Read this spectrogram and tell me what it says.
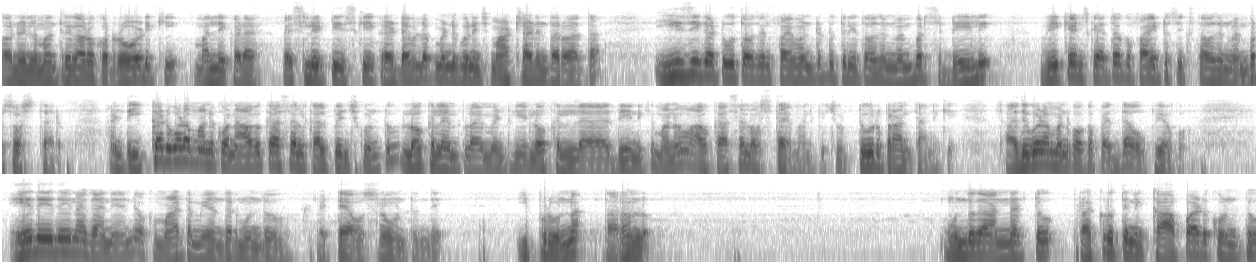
గవర్నమెంట్ మంత్రి గారు ఒక రోడ్కి మళ్ళీ ఇక్కడ ఫెసిలిటీస్కి ఇక్కడ డెవలప్మెంట్ గురించి మాట్లాడిన తర్వాత ఈజీగా two thousand five hundred to three thousand members daily వీకెండ్స్కి అయితే ఒక five to six thousand members వస్తారు. అంటే ఇక్కడ కూడా మనకు కొన్ని అవకాశాలు కల్పించుకుంటూ లోకల్ ఎంప్లాయ్మెంట్కి లోకల్ దీనికి మనం అవకాశాలు వస్తాయి మనకి చుట్టూరు ప్రాంతానికి. సో అది కూడా మనకు ఒక పెద్ద ఉపయోగం. ఏదేదైనా కానివ్వండి ఒక మాట మీ అందరి ముందు పెట్టే అవసరం ఉంటుంది. ఇప్పుడు ఉన్న తరంలో. ముందుగా అన్నట్టు ప్రకృతిని కాపాడుకుంటూ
